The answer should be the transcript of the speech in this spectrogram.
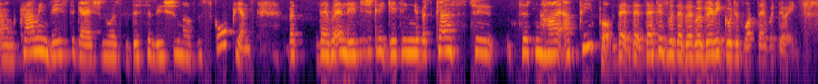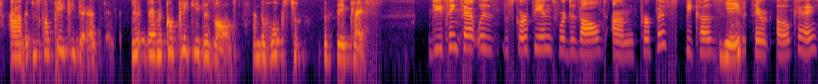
um, crime investigation was the dissolution of the scorpions, but they were allegedly getting a bit close to certain high up people. That, that, that is where they were very good at what they were doing. Um, it was completely, they were completely dissolved, and the hawks took their place. Do you think that was the scorpions were dissolved on purpose because yes. they were oh, okay?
